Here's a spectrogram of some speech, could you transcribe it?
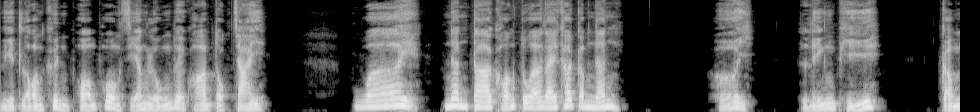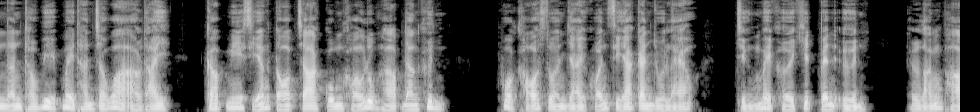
หวีดหลองขึ้นพร้อมพ่วงเสียงหลงด้วยความตกใจวายนั่นตาของตัวอะไรคะกำนัน เฮ้ย ลิงผี กำนันทวีปไม่ทันจะว่าอะไร กับมีเสียงตอบจากกลุ่มของลูกหาบดังขึ้น พวกเขาส่วนใหญ่ขวัญเสียกันอยู่แล้ว จึงไม่เคยคิดเป็นอื่น หลังพา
